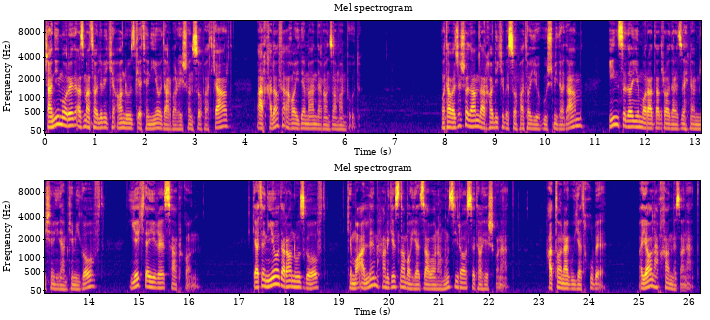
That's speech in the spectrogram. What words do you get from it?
چندین مورد از مطالبی که آن روز گتنیو دربارهشان صحبت کرد برخلاف عقاید من در آن زمان بود. متوجه شدم در حالی که به صحبتهای او گوش می دادم این صدای مردد را در ذهنم می شنیدم که می گفت یک دقیقه صبر کن. گتنیو در آن روز گفت که معلم هرگز نباید زبان آموزی را ستایش کند. حتی نگوید خوبه و یا لبخند بزند.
